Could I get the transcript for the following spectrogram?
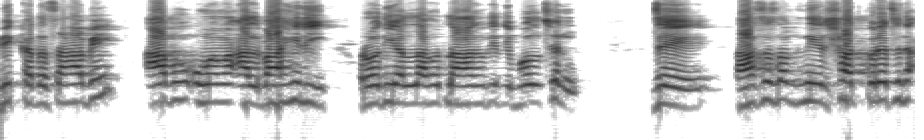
বিখ্যাত সাহাবি আবু উমামা আল বাহিলি রদি আল্লাহ তিনি বলছেন যে তিনি ইরশাদ করেছেন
